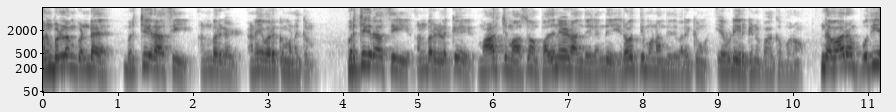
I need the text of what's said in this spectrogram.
அன்புள்ளம் கொண்ட விருச்சிக ராசி அன்பர்கள் அனைவருக்கும் வணக்கம். விருச்சிக ராசி அன்பர்களுக்கு மார்ச் மாதம் பதினேழாம் தேதியிலேருந்து இருபத்தி மூணாம் தேதி வரைக்கும் எப்படி இருக்குன்னு பார்க்க போகிறோம் இந்த வாரம் புதிய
